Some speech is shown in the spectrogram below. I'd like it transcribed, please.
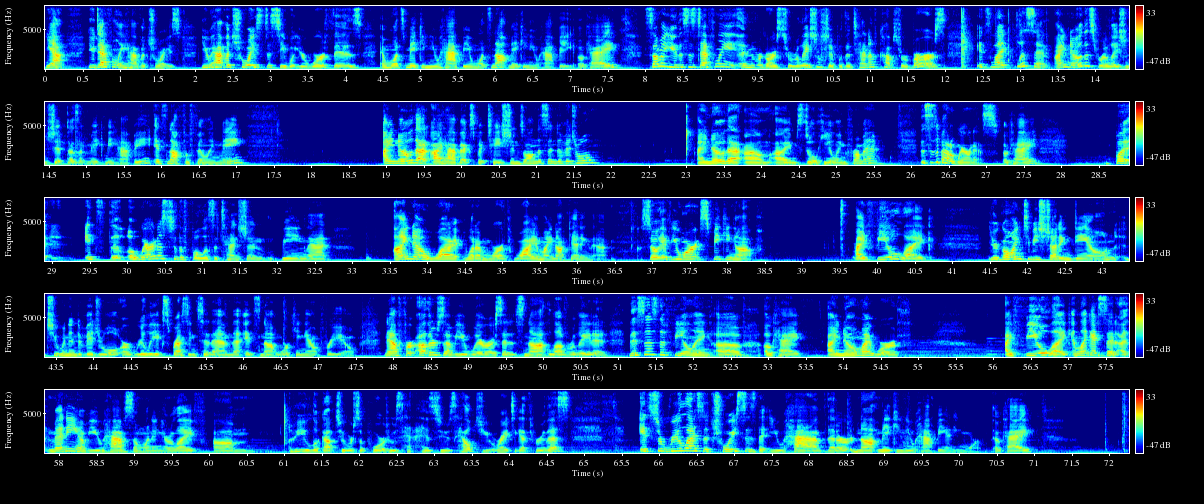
Yeah, you definitely have a choice. You have a choice to see what your worth is and what's making you happy and what's not making you happy, okay? Some of you, this is definitely in regards to a relationship with a 10 of cups reverse. It's like, listen, I know this relationship doesn't make me happy. It's not fulfilling me. I know that I have expectations on this individual. I know that um, I'm still healing from it. This is about awareness, okay? But it's the awareness to the fullest attention being that I know what what I'm worth. Why am I not getting that? So if you aren't speaking up, I feel like you're going to be shutting down to an individual or really expressing to them that it's not working out for you. Now, for others of you where I said it's not love related, this is the feeling of, okay, I know my worth. I feel like, and like I said, many of you have someone in your life um, who you look up to or support who's, has, who's helped you, right, to get through this. It's to realize the choices that you have that are not making you happy anymore, okay?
